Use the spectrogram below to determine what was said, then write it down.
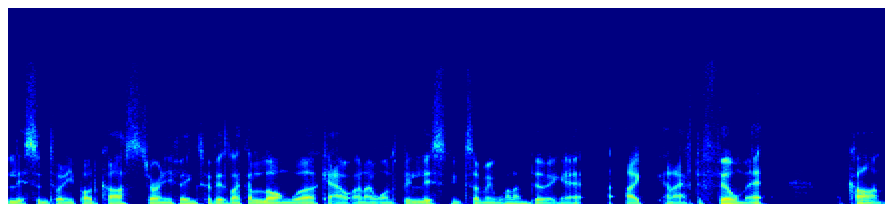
listen to any podcasts or anything. So if it's like a long workout and I want to be listening to something while I'm doing it, I and I have to film it, I can't.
